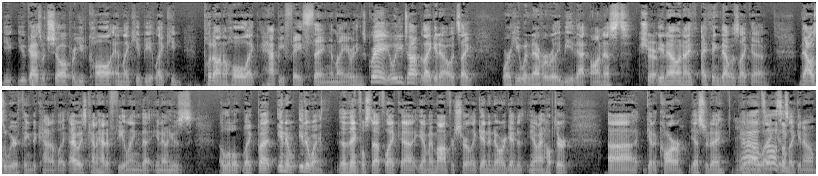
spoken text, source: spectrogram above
you you guys would show up or you'd call and like he'd be like he'd put on a whole like happy face thing and like everything's great what are you talking like you know it's like where he would never really be that honest Sure. you know and I I think that was like a that was a weird thing to kind of like I always kind of had a feeling that you know he was a little like but you know either way the thankful stuff like uh you know my mom for sure like getting to know her again to, you know I helped her uh get a car yesterday you Yeah, know that's like awesome. it's like you know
